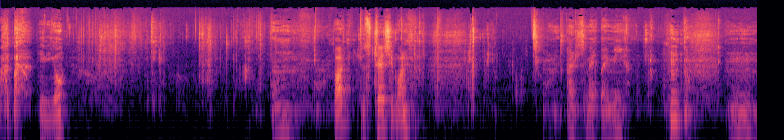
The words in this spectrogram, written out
Here we go. Mm. But it's a tasty one. And it's made by me. mm.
